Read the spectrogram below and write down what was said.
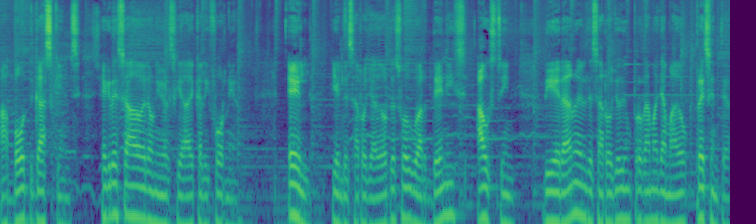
a Bob Gaskins, egresado de la Universidad de California. Él y el desarrollador de software Dennis Austin lideraron el desarrollo de un programa llamado Presenter,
